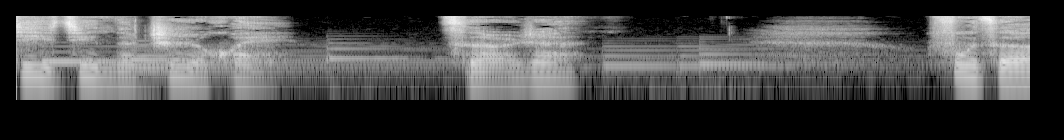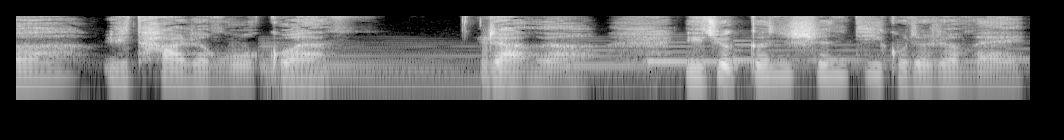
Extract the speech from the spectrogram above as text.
寂静的智慧，责任。负责与他人无关，然而你却根深蒂固地认为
